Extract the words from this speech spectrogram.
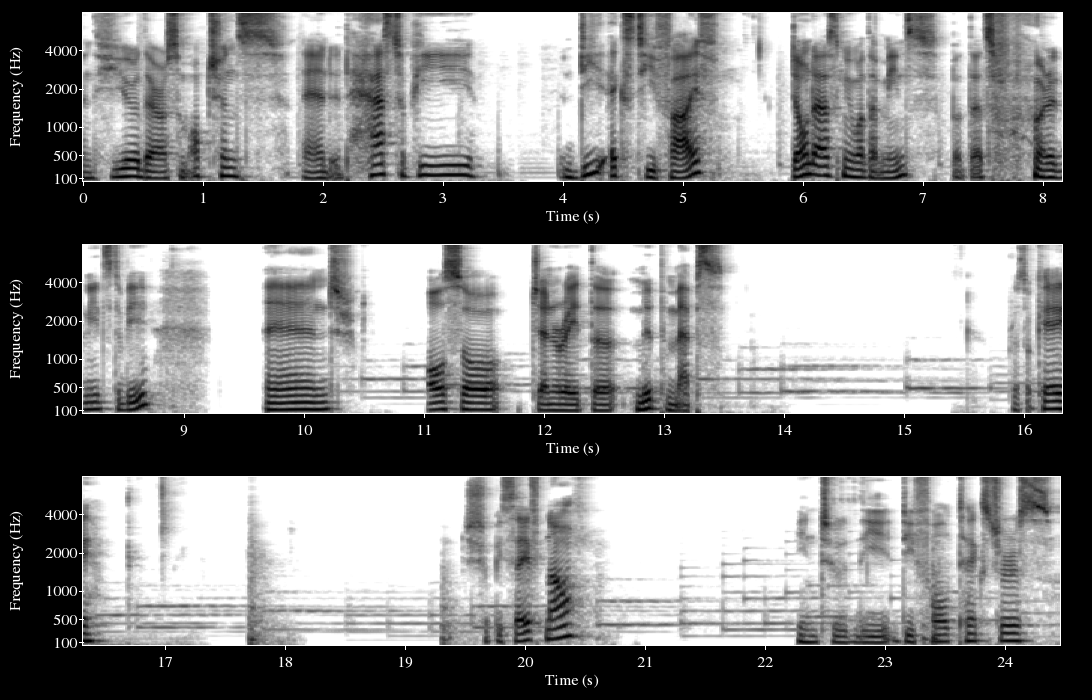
and here there are some options and it has to be DXT5. Don't ask me what that means, but that's what it needs to be. And also generate the MIP maps. Press OK. Should be saved now. Into the default textures,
